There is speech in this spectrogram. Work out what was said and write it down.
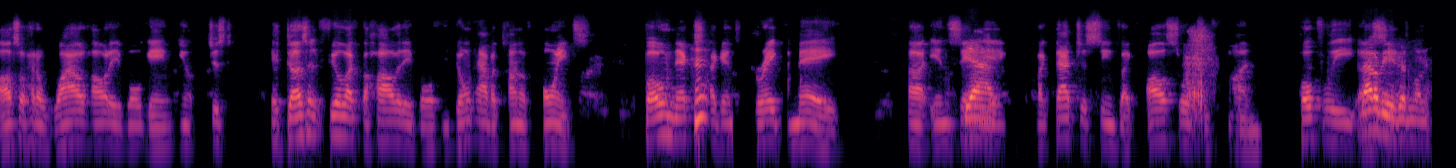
also had a wild Holiday Bowl game. You know, just It doesn't feel like the Holiday Bowl if you don't have a ton of points. Bo Nix against Drake Maye uh, in San Yeah. Diego, like that just seems like all sorts of fun. Hopefully, uh, That'll be a good one.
